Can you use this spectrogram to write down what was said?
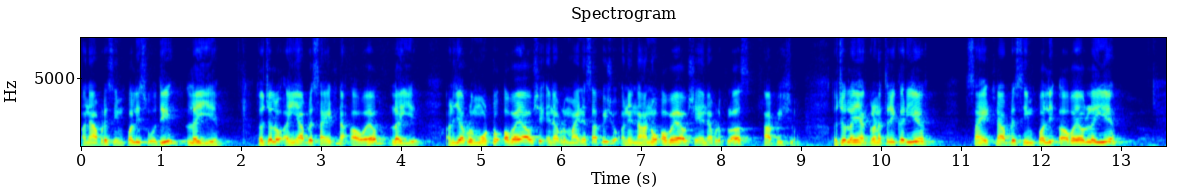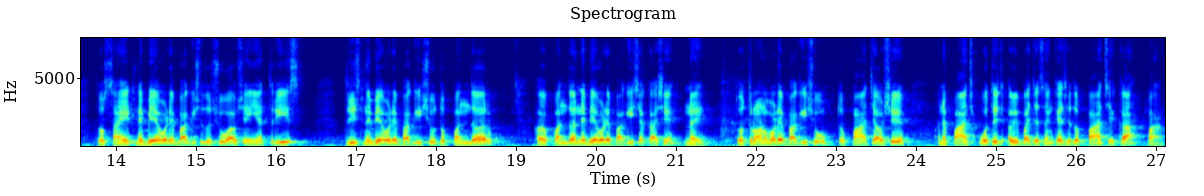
અને આપણે સિમ્પલી શોધી લઈએ. તો ચલો અહીંયા આપણે સાહીઠના અવયવ લઈએ. અને જે આપણો મોટો અવયવ આવશે એને આપણે માઇનસ આપીશું અને નાનો અવયવ આવશે એને આપણે પ્લસ આપીશું. તો ચલો અહીંયા ગણતરી કરીએ. સાહીઠના આપણે સિમ્પલી અવયવ લઈએ. તો સાહીઠને બે વડે ભાગીશું તો શું આવશે અહીંયા ત્રીસ. ત્રીસને બે વડે ભાગીશું તો પંદર. હવે પંદરને બે વડે ભાગી શકાશે નહીં. તો ત્રણ વડે ભાગીશું તો પાંચ આવશે અને પાંચ પોતે જ અવિભાજ્ય સંખ્યા છે તો પાંચ એકા પાંચ.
